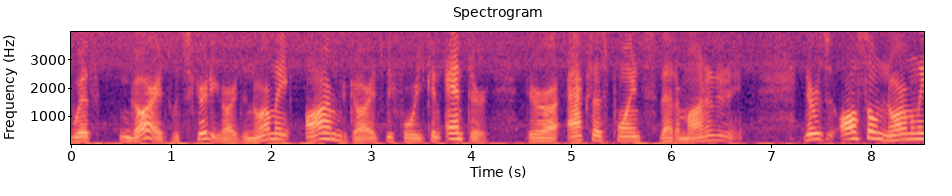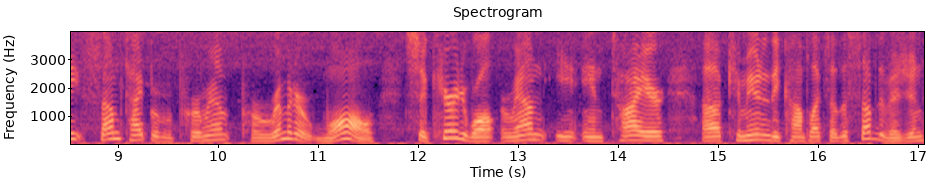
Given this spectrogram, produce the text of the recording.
with guards, with security guards, and normally armed guards before you can enter. There are access points that are monitored. There's also normally some type of a perimeter wall security wall around the entire uh, community complex of the subdivision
